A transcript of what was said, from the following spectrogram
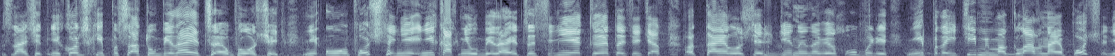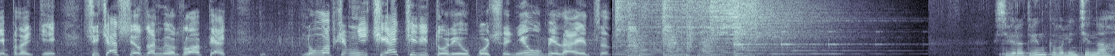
значит, Никольский посад убирается площадь, у почты ни, никак не убирается. Снег, это сейчас оттаяло, все льдины наверху были, не пройти мимо главная почта, не пройти. Сейчас все замерзло опять. Ну, в общем, ничья территория у почты не убирается. Северодвинка Валентина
